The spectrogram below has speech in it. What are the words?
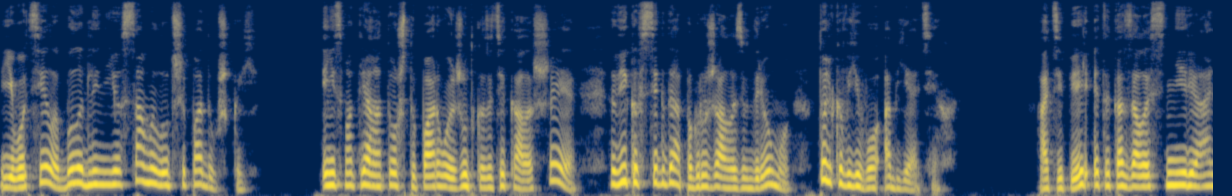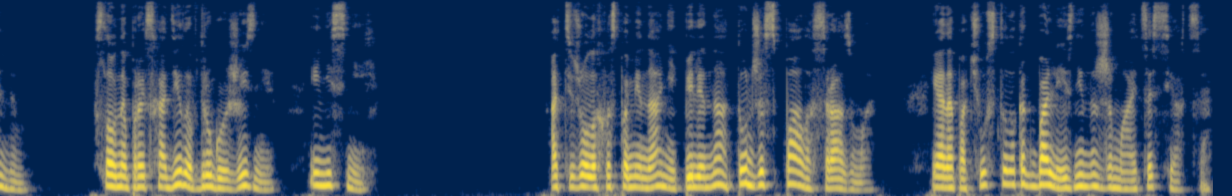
Его тело было для нее самой лучшей подушкой. И несмотря на то, что порой жутко затекала шея, Вика всегда погружалась в дрему только в его объятиях. А теперь это казалось нереальным, словно происходило в другой жизни и не с ней. От тяжелых воспоминаний пелена тут же спала с разума, и она почувствовала, как болезненно сжимается сердце.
